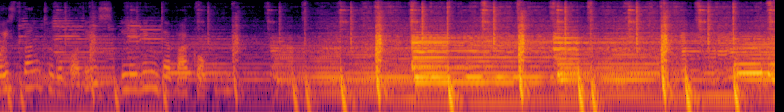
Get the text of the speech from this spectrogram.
waistband to the bodice, leaving the back open. For the back, I bought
